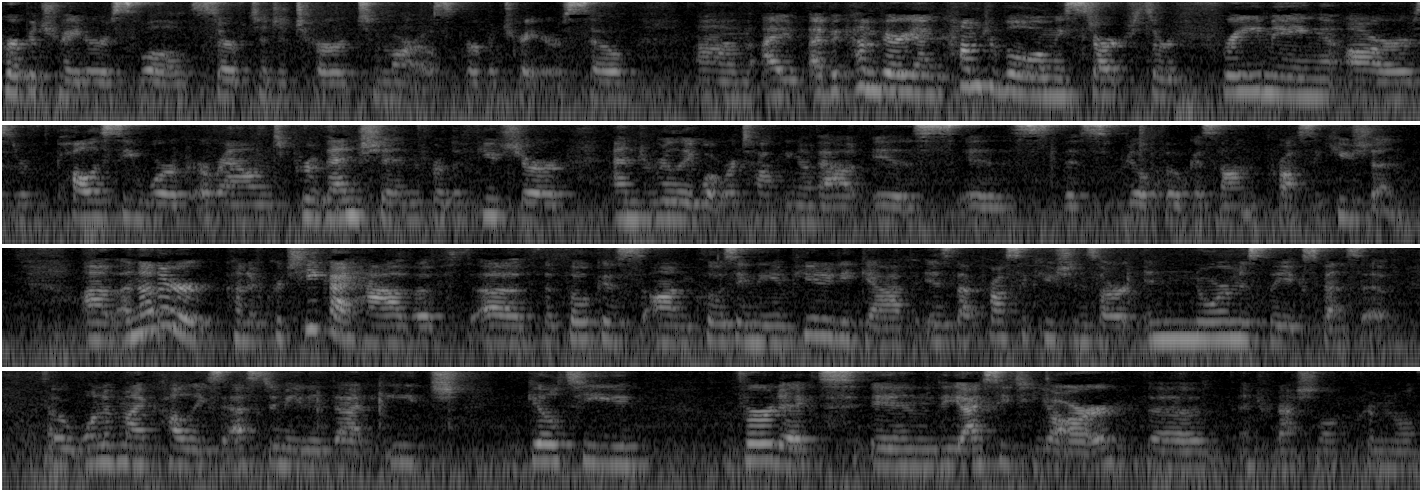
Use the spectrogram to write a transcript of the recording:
perpetrators will serve to deter tomorrow's perpetrators. So um, I, I, become very uncomfortable when we start sort of framing our sort of policy work around prevention for the future, and really what we're talking about is, is this real focus on prosecution. Um, another kind of critique I have of, of the focus on closing the impunity gap is that prosecutions are enormously expensive. So one of my colleagues estimated that each guilty verdict in the ICTR, the International Criminal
